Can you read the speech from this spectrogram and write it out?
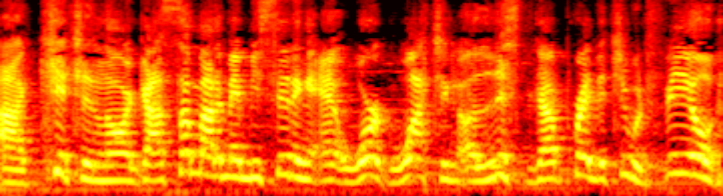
uh, kitchen, Lord God. Somebody may be sitting at work watching or listening. I pray that you would feel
